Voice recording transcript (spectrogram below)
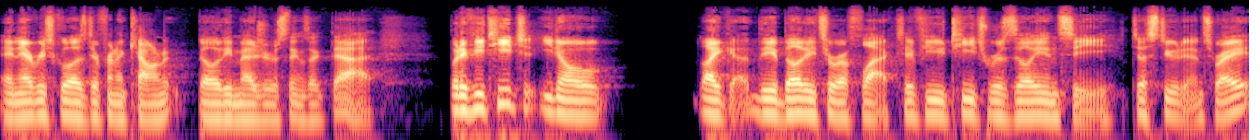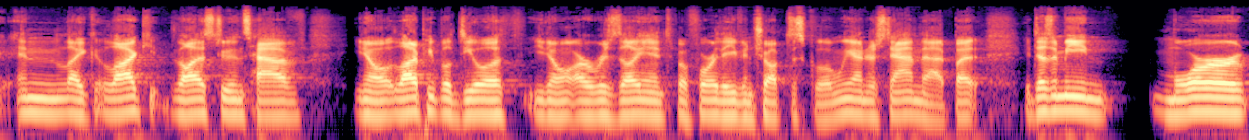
and every school has different accountability measures, things like that. But if you teach, you know, like the ability to reflect if you teach resiliency to students right? And like a lot of, a lot of students have you know a lot of people deal with you know are resilient before they even show up to school and we understand that but it doesn't mean more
